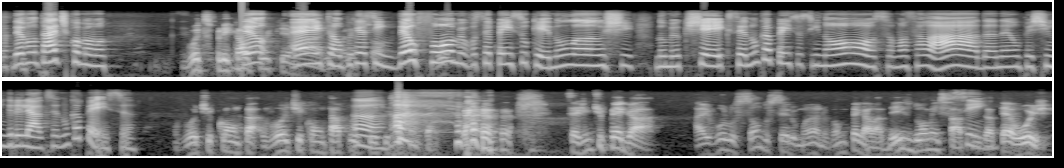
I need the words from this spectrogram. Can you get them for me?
deu vontade de comer uma. Vou te explicar deu... o porquê. Mari, é, então, porque só. assim, deu fome, você pensa o quê? Num lanche, no milkshake. Você nunca pensa assim, nossa, uma salada, né? Um peixinho grelhado. Você nunca pensa. Vou te contar, vou te contar por ah. que isso acontece. Se a gente pegar a evolução do ser humano, vamos pegar lá, desde o Homem Sapiens até hoje,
